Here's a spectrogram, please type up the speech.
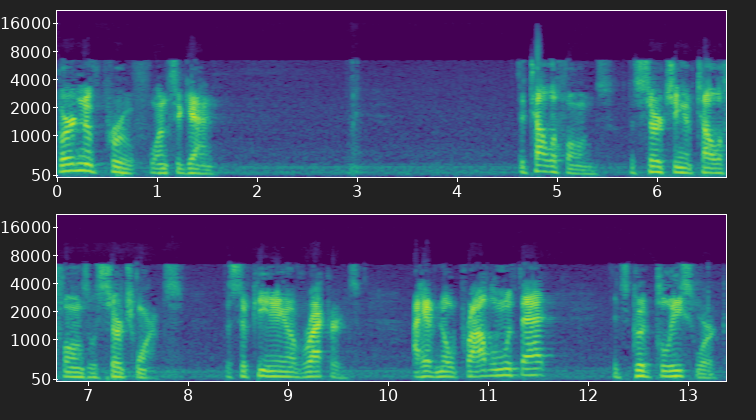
Burden of proof, once again. The telephones, the searching of telephones with search warrants, the subpoenaing of records. I have no problem with that. It's good police work.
